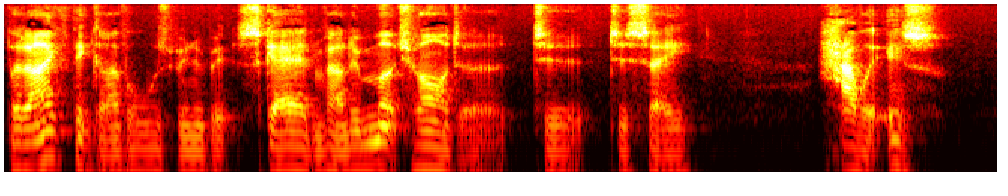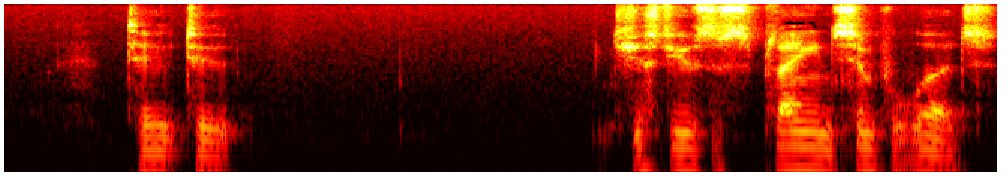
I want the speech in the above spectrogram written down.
But I think I've always been a bit scared and found it much harder to to say how it is. To to just use plain, simple words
